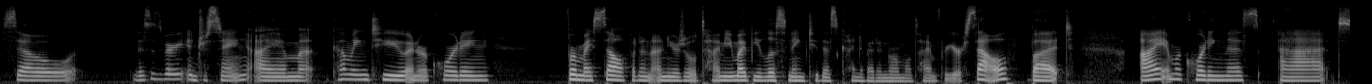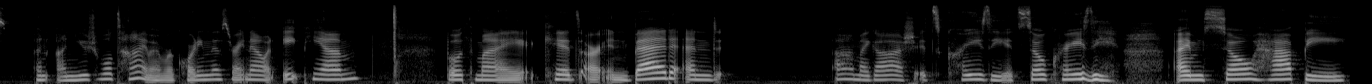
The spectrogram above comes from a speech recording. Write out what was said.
So, this is very interesting. I am coming to you and recording for myself at an unusual time. You might be listening to this kind of at a normal time for yourself, but I am recording this at an unusual time. I'm recording this right now at 8 p.m. Both my kids are in bed, and oh my gosh, it's crazy. It's so crazy. I'm so happy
